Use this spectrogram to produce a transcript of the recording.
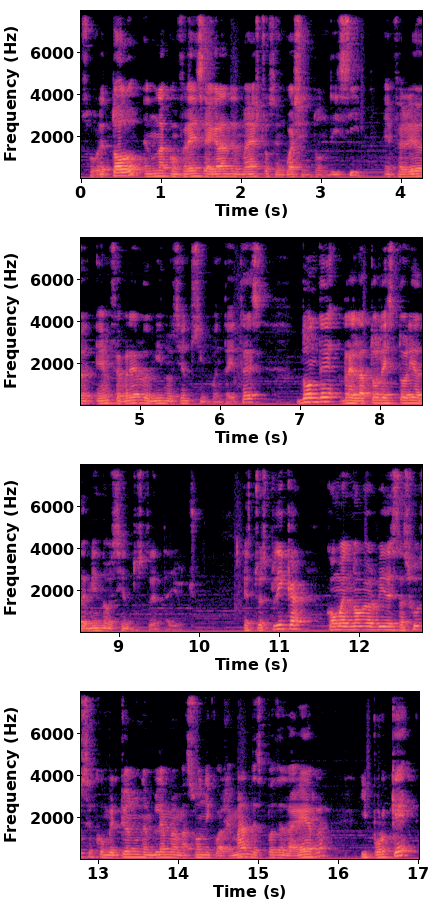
sobre todo en una conferencia de grandes maestros en Washington, D.C., en febrero, de 1953, donde relató la historia de 1938. Esto explica cómo el No me olvides azul se convirtió en un emblema masónico alemán después de la guerra y por qué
